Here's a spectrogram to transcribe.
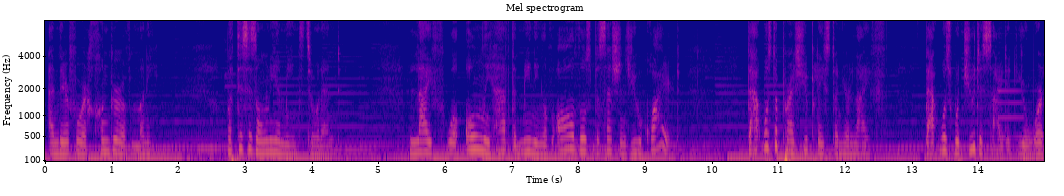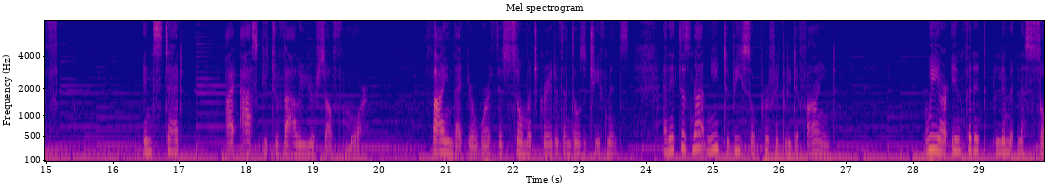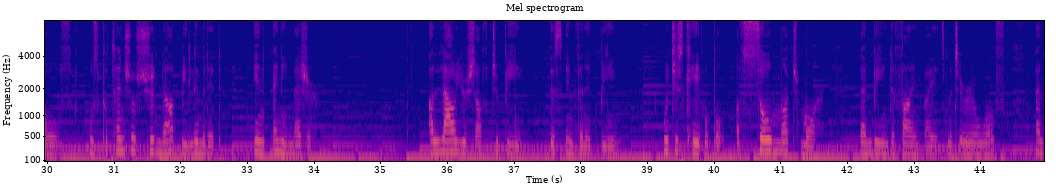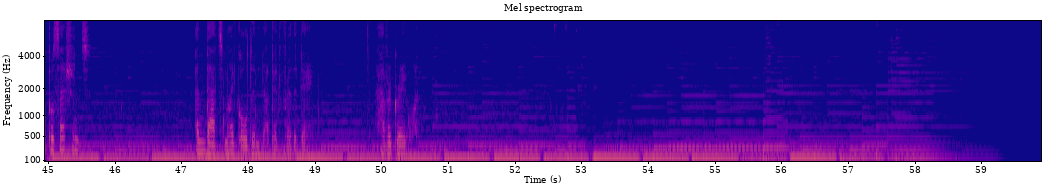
and therefore a hunger of money. But this is only a means to an end. Life will only have the meaning of all those possessions you acquired. That was the price you placed on your life. That was what you decided you're worth. Instead, I ask you to value yourself more. Find that your worth is so much greater than those achievements, and it does not need to be so perfectly defined. We are infinite, limitless souls whose potential should not be limited in any measure. Allow yourself to be this infinite being, which is capable of so much more than being defined by its material wealth and possessions. And that's my golden nugget for the day. Have a great one.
